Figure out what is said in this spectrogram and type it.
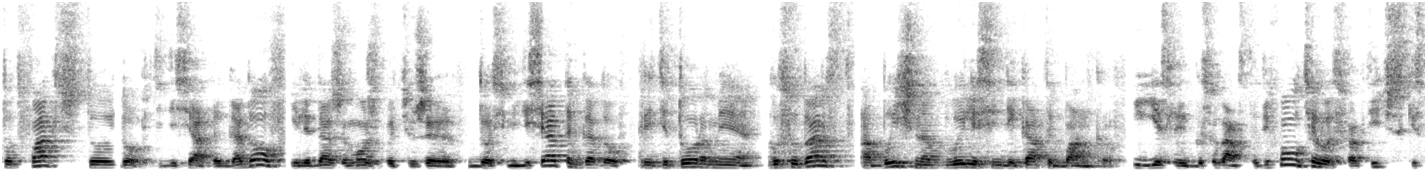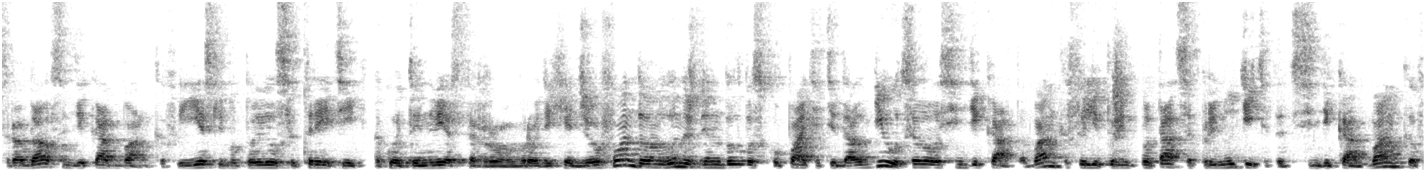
тот факт, что до 50-х годов или даже может быть, уже до 70-х годов, кредиторами государств обычно были синдикаты банков. И если государство дефолтилось, фактически страдал синдикат банков. И если бы появился третий какой-то инвестор вроде хеджевого фонда, он вынужден был бы скупать эти долги у целого синдиката банков или пытаться принудить этот синдикат банков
